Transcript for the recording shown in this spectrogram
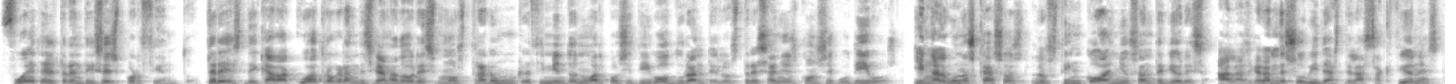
fue del 36%. Tres de cada cuatro grandes ganadores mostraron un crecimiento anual positivo durante los tres años consecutivos, y en algunos casos los cinco años anteriores a las grandes subidas de las acciones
